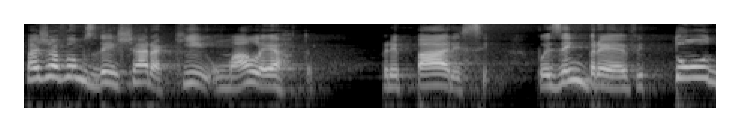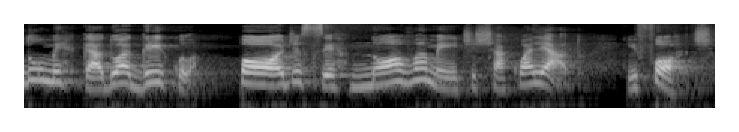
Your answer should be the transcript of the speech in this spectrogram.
Mas já vamos deixar aqui uma alerta. Prepare-se, pois em breve todo o mercado agrícola pode ser novamente chacoalhado e forte.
